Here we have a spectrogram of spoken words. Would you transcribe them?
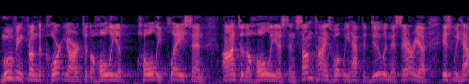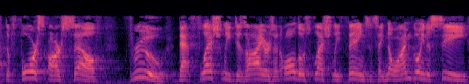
moving from the courtyard to the holy, holy place and onto the holiest. And sometimes what we have to do in this area is we have to force ourselves through that fleshly desires and all those fleshly things and say, No, I'm going to see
